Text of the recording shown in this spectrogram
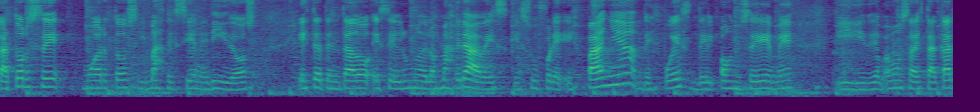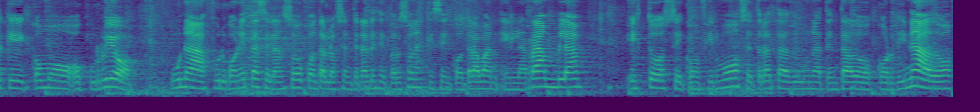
14 muertos y más de 100 heridos. Este atentado es el uno de los más graves que sufre España después del 11M y vamos a destacar que cómo ocurrió. Una furgoneta se lanzó contra los centenares de personas que se encontraban en la Rambla. Esto se confirmó, se trata de un atentado coordinado.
